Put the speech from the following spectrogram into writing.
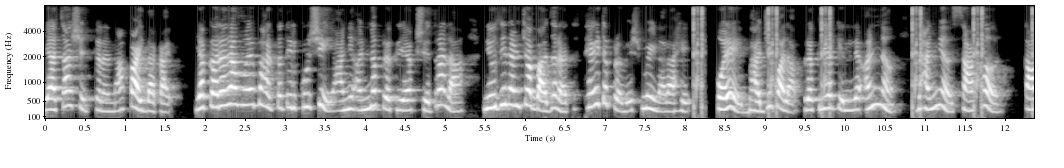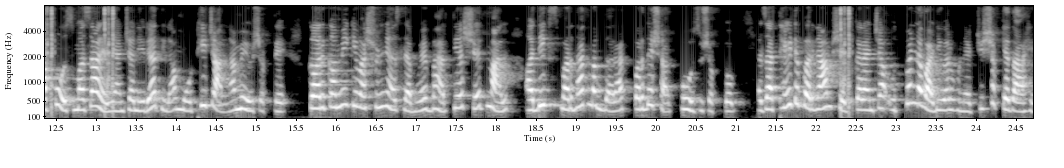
याचा शेतकऱ्यांना फायदा काय? या करारामुळे भारतातील कृषी आणि अन्न प्रक्रिया क्षेत्राला न्यूझीलंडच्या बाजारात थेट प्रवेश मिळणार आहे. फळे भाजीपाला प्रक्रिया केलेले अन्न धान्य साखर कापूस मसाले यांच्या निर्यातीला मोठी चालना मिळू शकते. कर कमी किंवा शून्य असल्यामुळे भारतीय शेतमाल अधिक स्पर्धात्मक दरात परदेशात पोहोचू शकतो. याचा थेट परिणाम शेतकऱ्यांच्या उत्पन्न वाढीवर होण्याची शक्यता आहे.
